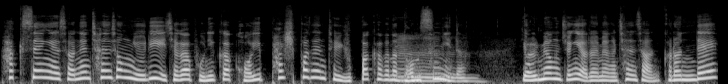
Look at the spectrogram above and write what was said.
학생에서는 찬성률이 제가 보니까 거의 80%를 육박하거나 음. 넘습니다. 10명 중에 8명은 찬성. 그런데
